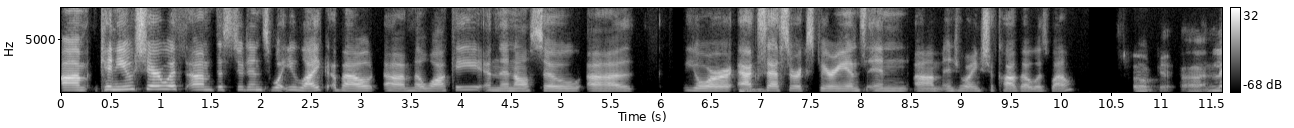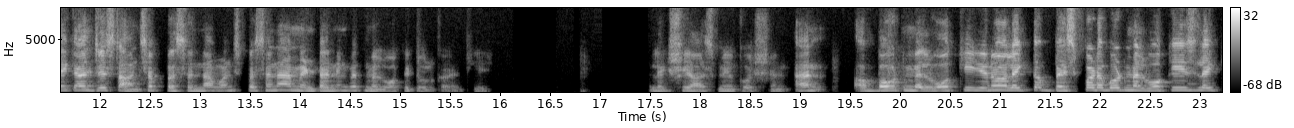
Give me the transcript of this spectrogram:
Um, can you share with um, the students what you like about uh, Milwaukee and then also uh, your Mhm. access or experience in um, enjoying Chicago as well? okay uh, like i'll just answer prasanna once prasanna i'm interning with milwaukee tool currently like she asked me a question and about milwaukee you know like the best part about milwaukee is like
